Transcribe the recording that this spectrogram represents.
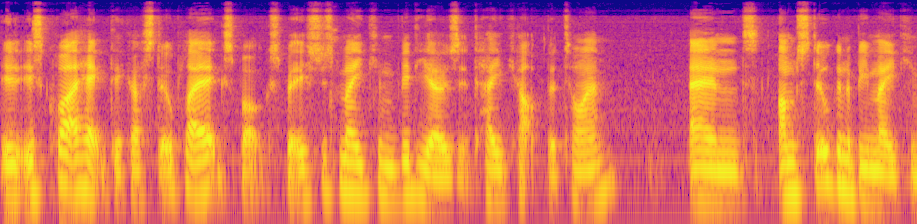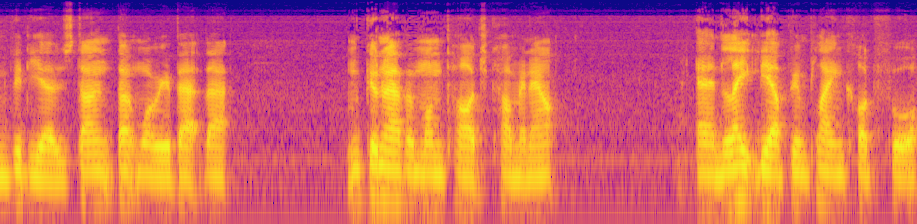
it, it's quite hectic. I still play Xbox, but it's just making videos that take up the time. And I'm still going to be making videos. Don't don't worry about that. I'm going to have a montage coming out. And lately I've been playing COD 4.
